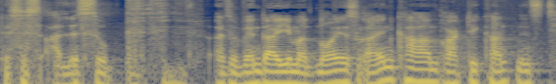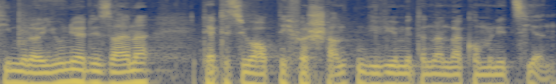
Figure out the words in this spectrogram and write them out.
Das ist alles so. Also wenn da jemand Neues reinkam, Praktikanten ins Team oder Junior Designer, der hat das überhaupt nicht verstanden, wie wir miteinander kommunizieren.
